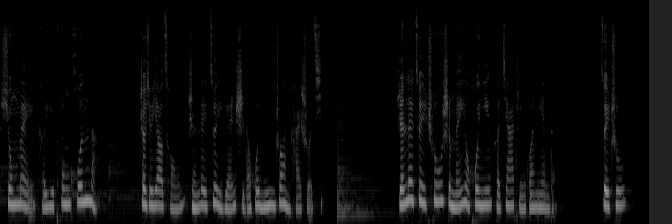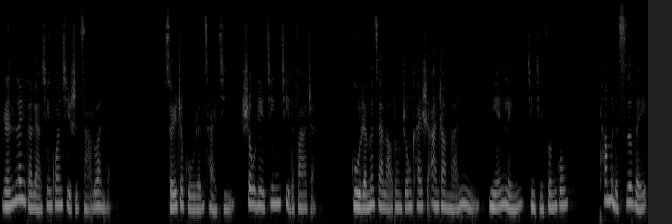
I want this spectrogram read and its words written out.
兄妹可以通婚呢？这就要从人类最原始的婚姻状态说起。人类最初是没有婚姻和家庭观念的，最初人类的两性关系是杂乱的。随着古人采集、狩猎经济的发展，古人们在劳动中开始按照男女年龄进行分工，他们的思维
